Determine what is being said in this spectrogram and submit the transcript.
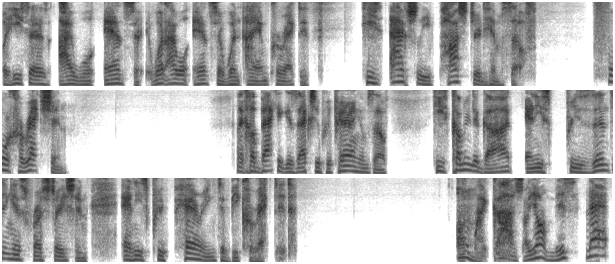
But he says, I will answer what I will answer when I am corrected. He's actually postured himself for correction. Like Habakkuk is actually preparing himself. He's coming to God and he's presenting his frustration and he's preparing to be corrected. Oh my gosh, are y'all missing that?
